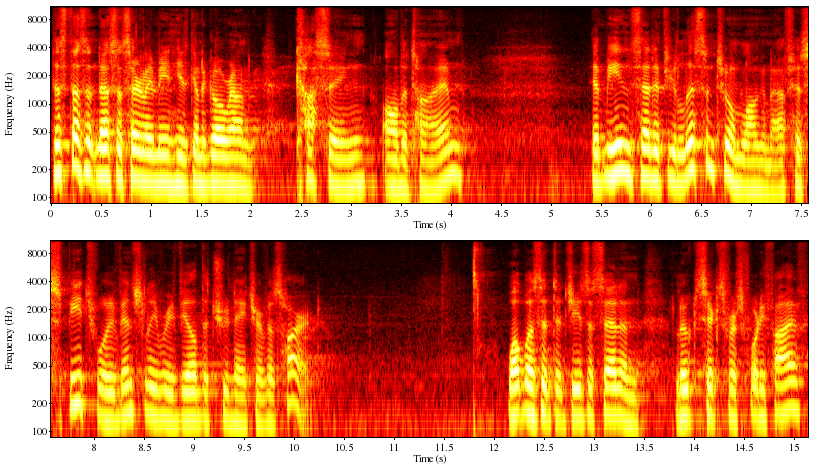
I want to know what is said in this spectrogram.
This doesn't necessarily mean he's going to go around cussing all the time. It means that if you listen to him long enough, his speech will eventually reveal the true nature of his heart. What was it that Jesus said in Luke 6, verse 45?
